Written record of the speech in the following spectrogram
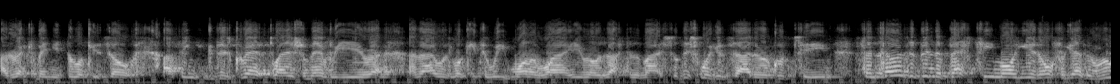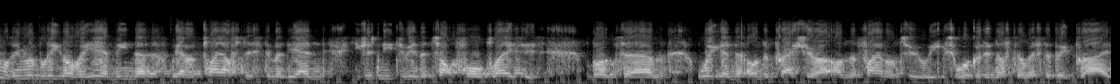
I'd recommend you to look at. So I think there's great players from every era, and I was lucky to meet one of my heroes after the match. So this Wigan side are a good team. St Helens have been the best team all year. Don't forget the rules in rugby league over here mean that we have a playoff system at the end. You just need to be in the top four places. But um, Wigan under pressure on the final two weeks were good enough to lift the big prize,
